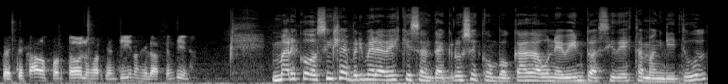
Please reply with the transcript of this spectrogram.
festejados por todos los argentinos y la Argentina. Marcos, ¿es la primera vez que Santa Cruz es convocada a un evento así de esta magnitud?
